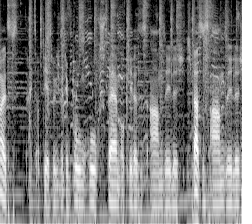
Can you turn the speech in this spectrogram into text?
Oh, jetzt, als ob die jetzt wirklich mit dem Bogen hoch spammen. Okay, das ist armselig. Das ist armselig.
